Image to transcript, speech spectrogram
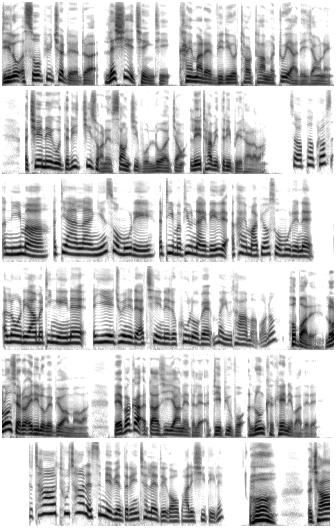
ဒီလိုအဆိုပြုချက်တွေအတွက်လက်ရှိအချိန်ထိခိုင်မာတဲ့ဗီဒီယိုထောက်ထားမတွေ့ရသေးကြောင်းနဲ့အခြေအနေကိုသတိကြီးစွာနဲ့စောင့်ကြည့်ဖို့လိုအပ်ကြောင်းအလေးထားပြီးသတိပေးထားတာပါဆိုတော့ Pokrovs အနီးမှာအတန်အလန်ငင်းဆိုမှုတွေအတိမပြုတ်နိုင်သေးတဲ့အခိုင်အမာပြောဆိုမှုတွေနဲ့ အလွန်တရာမတည်ငြိမ်တဲ့အရေးအကျွေးနေတဲ့အခြေအနေတစ်ခုလိုပဲမှတ်ယူထားရမှာပေါ့နော်ဟုတ်ပါတယ်လောလောဆယ်တော့အဲ့ဒီလိုပဲပြောရမှာပါဘယ်ဘက်ကအတားစီရနေတယ်လဲအတီးပြုဖို့အလွန်ခက်ခဲနေပါသေးတယ်တခြားထူးခြားတဲ့စစ်မြေပြင်သတင်းချက်လက်တွေကဘာတွေရှိသေးလဲဟာအခြား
